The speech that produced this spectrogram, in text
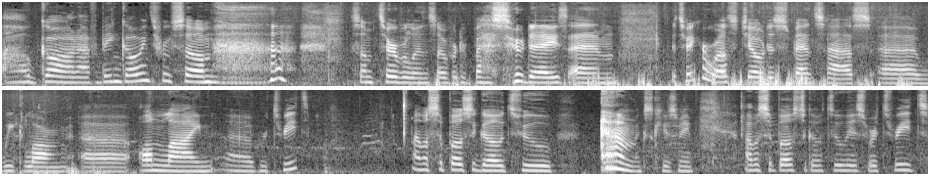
Oh God, I've been going through some some turbulence over the past two days. Um, the trigger was Joe Dispenza's uh, week long uh, online uh, retreat. I was supposed to go to, excuse me, I was supposed to go to his retreat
